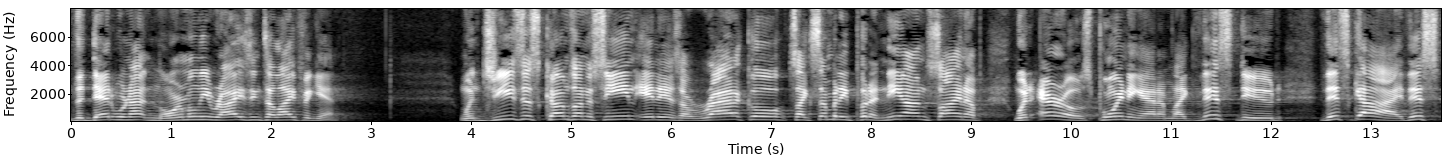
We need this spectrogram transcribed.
The dead were not normally rising to life again. When Jesus comes on the scene, it is a radical, it's like somebody put a neon sign up with arrows pointing at him, like this dude, this guy, this,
